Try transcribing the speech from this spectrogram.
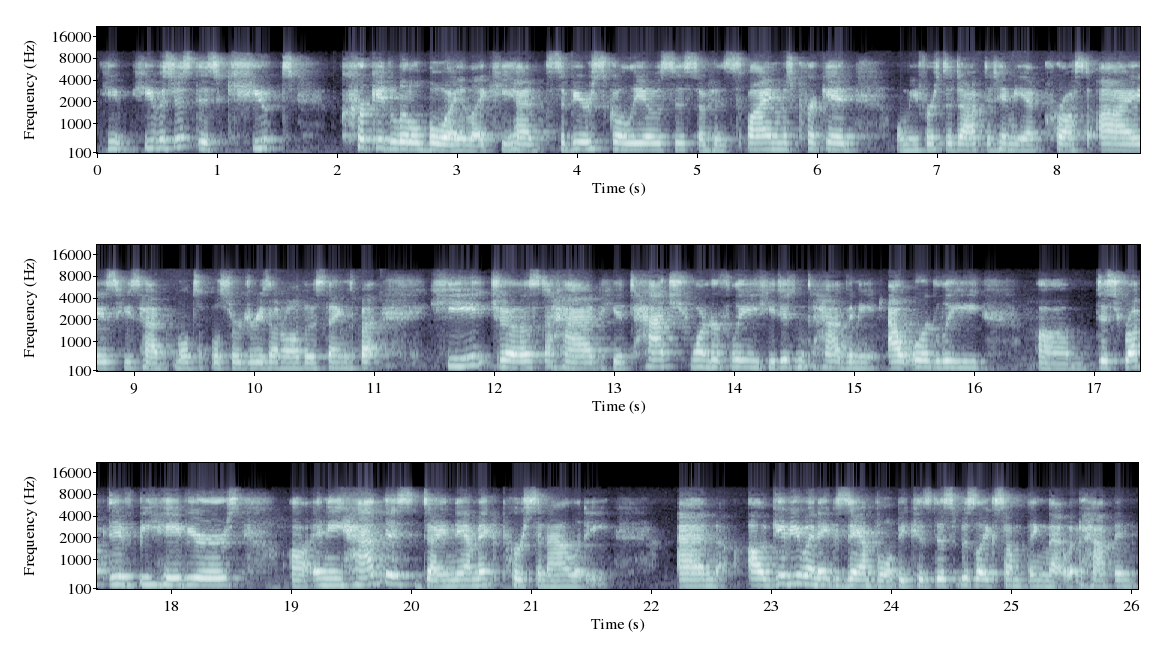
He he was just this cute crooked little boy. Like he had severe scoliosis, so his spine was crooked. When we first adopted him, he had crossed eyes. He's had multiple surgeries on all those things, but he just had, he attached wonderfully. He didn't have any outwardly um, disruptive behaviors, uh, and he had this dynamic personality. And I'll give you an example because this was like something that would happen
